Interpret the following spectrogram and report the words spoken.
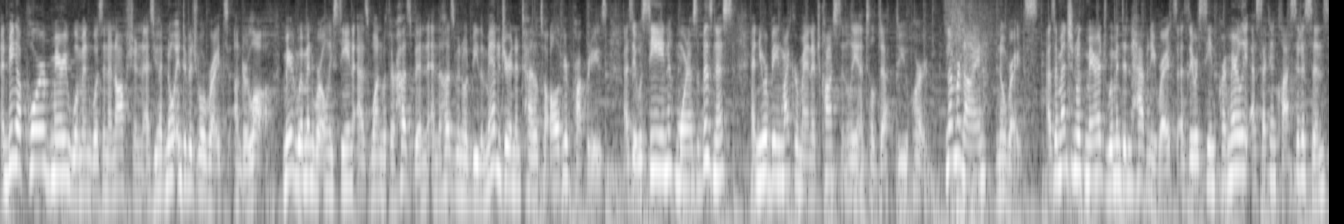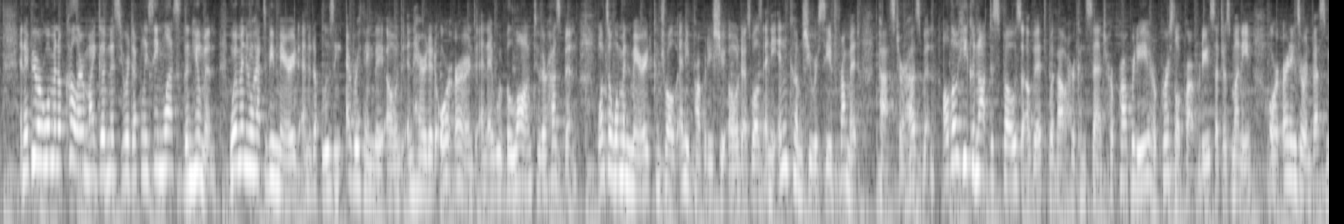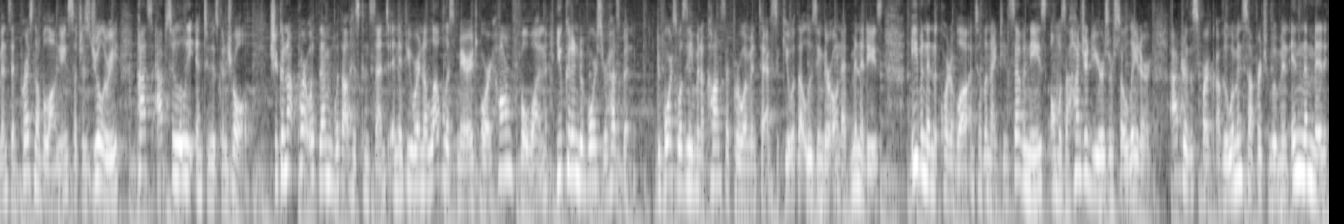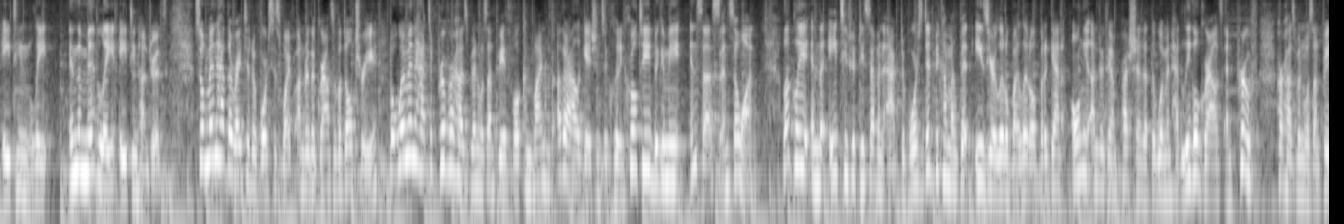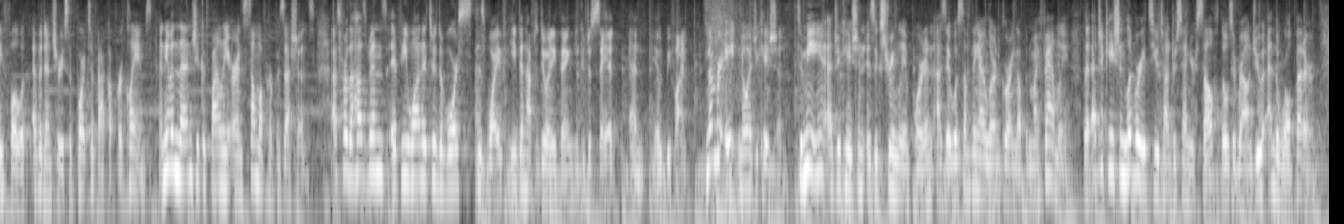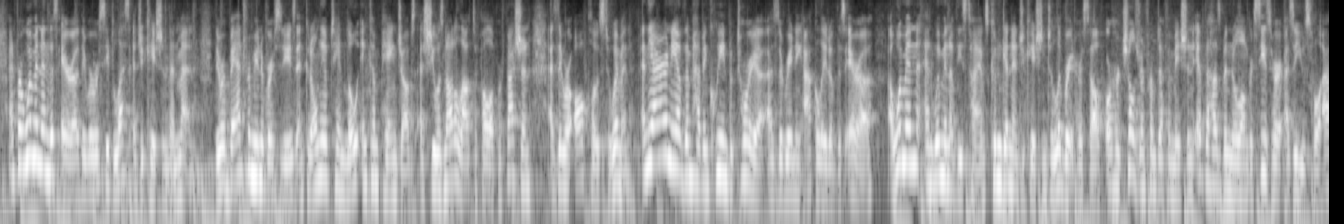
And being a poor married woman wasn't an option as you had no individual rights under law. Married women were only seen as one with their husband and the husband would be the manager and entitled to all of your properties, as it was seen more as a business and you were being micromanaged constantly until death do you part. Number 9. No rights. As I mentioned with marriage, women didn't have any rights as they were seen primarily as second class citizens and if you were a woman of color, my goodness you were definitely seen less than human. Women who had to be married ended up losing everything they owned, inherited or earned and it would belong to their husband. Once a woman married, control of any property she owned as well as any income she received from it passed her husband. Although he could not dispose of it without her consent, her property, her personal property such as money, or earnings or investments and personal belongings such as jewelry passed absolutely into his control. She could not part with them without his consent and if you were in a loveless marriage or a harmful one, you couldn't divorce your husband. Divorce wasn't even a concept for women to execute without losing their own amenities, even in the court of law until the 1970s, almost 100 years or so later, after the spark of the women's suffrage movement in the mid-18 late in the mid-late 1800s. So men had the right to divorce his wife under the grounds of adultery, but women had to prove her husband was unfaithful combined with other allegations including cruelty, bigamy, incest, and so on. Luckily, in the 1857 Act, divorce did become a bit easier little by little, but again only under the impression that the woman had legal grounds and proof her husband was unfaithful with evidentiary support to back up her claims. And even then, she could finally earn some of her possessions. As for the husbands, if he wanted to divorce his wife, he didn't have to do anything, he could just say it and it would be fine. Number 8 8. No education. To me, education is extremely important as it was something I learned growing up in my family, that education liberates you to understand yourself, those around you, and the world better. And for women in this era, they were received less education than men. They were banned from universities and could only obtain low-income paying jobs as she was not allowed to follow a profession as they were all closed to women. And the irony of them having Queen Victoria as the reigning accolade of this era, a woman and women of these times couldn't get an education to liberate herself or her children from defamation if the husband no longer sees her as a useful asset.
